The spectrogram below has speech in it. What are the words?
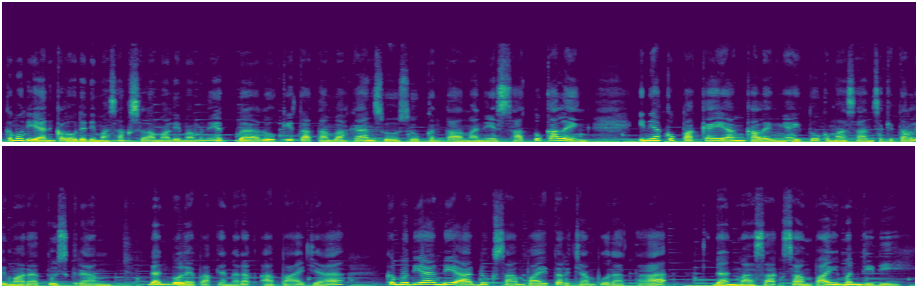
Kemudian kalau udah dimasak selama 5 menit, baru kita tambahkan susu kental manis satu kaleng. Ini aku pakai yang kalengnya itu kemasan sekitar 500 gram dan boleh pakai merek apa aja. Kemudian diaduk sampai tercampur rata dan masak sampai mendidih.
